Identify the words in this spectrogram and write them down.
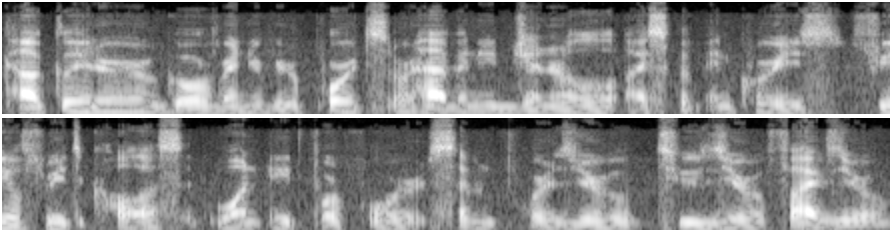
calculator, go over any of your reports, or have any general IsoClip inquiries, feel free to call us at 1-844-740-2050,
